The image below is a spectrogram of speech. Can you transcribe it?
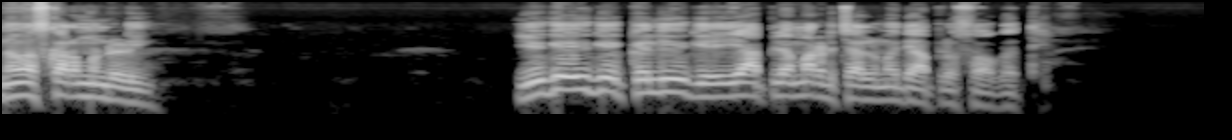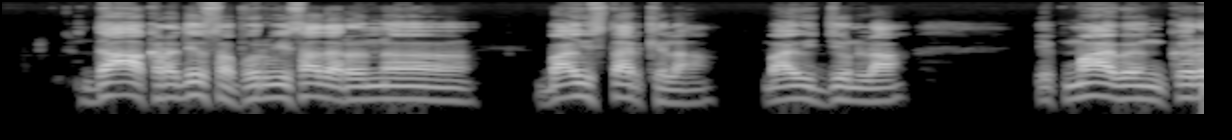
नमस्कार मंडळी. युगे युगे कलियुगे या आपल्या मराठी चॅनलमध्ये आपलं स्वागत आहे. दहा अकरा दिवसापूर्वी साधारण बावीस तारखेला बावीस जूनला एक महाभयंकर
